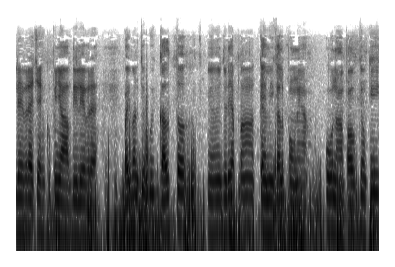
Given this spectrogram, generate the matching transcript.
ਲੇਬਰ ਹੈ, ਚਾਹੇ ਕੋਈ ਪੰਜਾਬ ਦੀ ਲੇਬਰ ਹੈ। ਬਾਈ ਬਣ ਕੇ ਕੋਈ ਗਲਤ ਜਿਹੜੇ ਆਪਾਂ ਕੈਮੀਕਲ ਪਾਉਨੇ ਆ, ਉਹ ਨਾ ਪਾਓ, ਕਿਉਂਕਿ ਇਹ,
